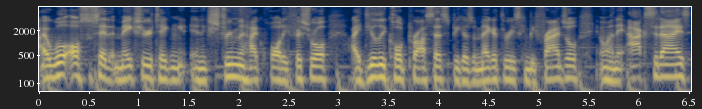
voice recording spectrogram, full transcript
I will also say that make sure you're taking an extremely high quality fish oil, ideally cold processed because omega-3s can be fragile. And when they oxidize,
